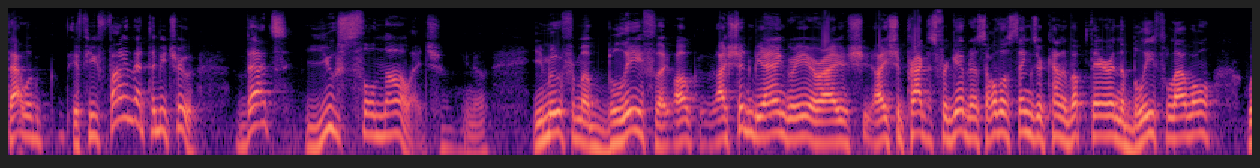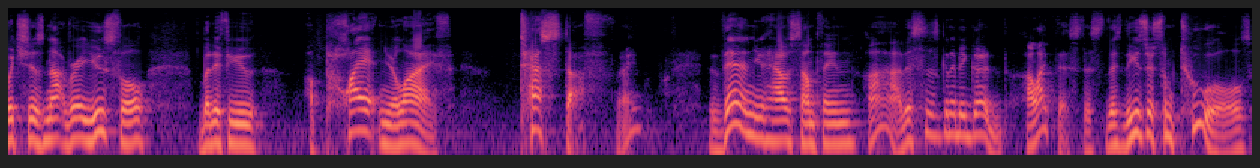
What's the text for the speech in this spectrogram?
that would, if you find that to be true, that's useful knowledge. You know, you move from a belief that oh, I shouldn't be angry or I, sh I should practice forgiveness. All those things are kind of up there in the belief level, which is not very useful. But if you apply it in your life, test stuff, right? Then you have something, ah, this is going to be good. I like this. This, this. These are some tools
